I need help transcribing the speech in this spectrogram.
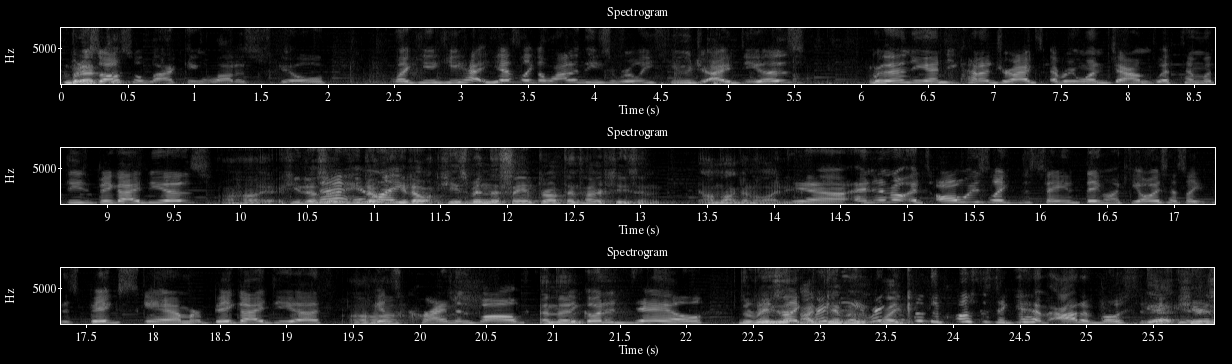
but, but he's at the- also lacking a lot of skill. Like he he, ha- he has like a lot of these really huge ideas, but then in the end he kind of drags everyone down with him with these big ideas. Uh huh. He doesn't. Yeah, he don't. he don't. He's been the same throughout the entire season. I'm not gonna lie to you. Yeah, and you know it's always like the same thing. Like he always has like this big scam or big idea, Uh huh. gets crime involved. And then they go to jail. the reason like, I'd Ricky, give him Ricky like the closest to get him out of most of Yeah, it. here's-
